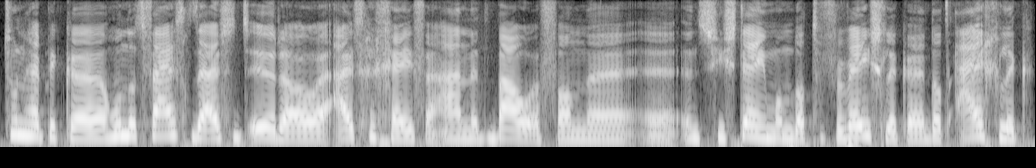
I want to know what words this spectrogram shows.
toen heb ik 150.000 euro uitgegeven aan het bouwen van een systeem om dat te verwezenlijken. Dat eigenlijk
